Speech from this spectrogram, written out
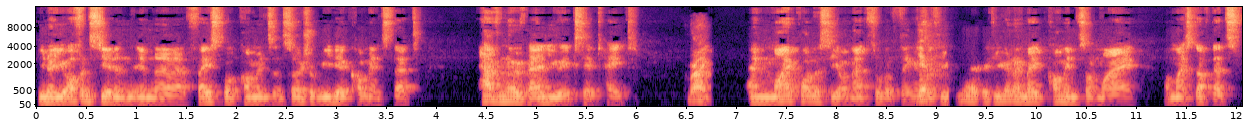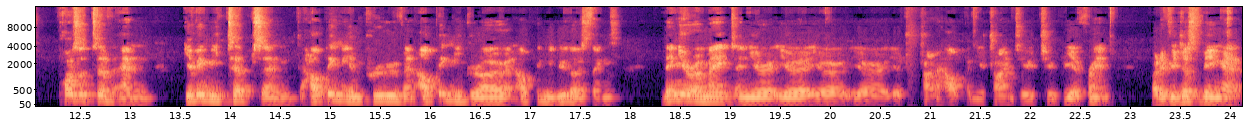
you know, you often see it in, in uh, Facebook comments and social media comments that have no value except hate. Right. And my policy on that sort of thing is yeah. if you if you're going to make comments on my on my stuff that's positive and giving me tips and helping me improve and helping me grow and helping me do those things, then you're a mate and you're you're you're you're you're trying to help and you're trying to to be a friend. But if you're just being a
